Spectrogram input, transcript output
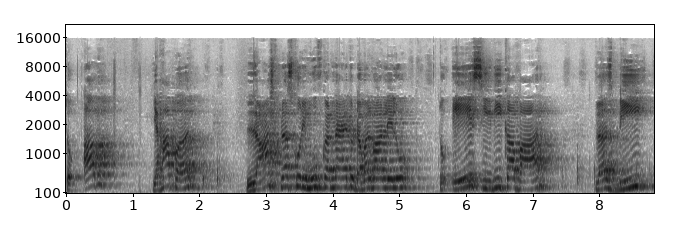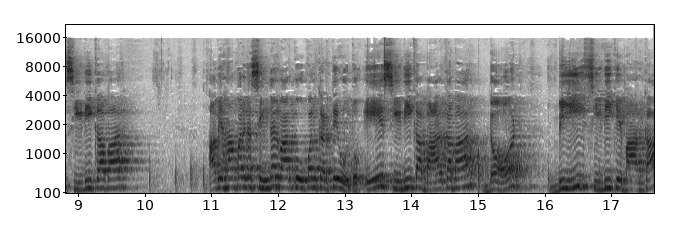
तो अब यहाँ पर लास्ट प्लस को रिमूव करना है तो डबल बार ले लो। तो ए सी डी का bar plus B C D का बार। अब यहाँ पर अगर सिंगल बार को ओपन करते हो तो ए सी डी का बार का bar, dot B C D के बार का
